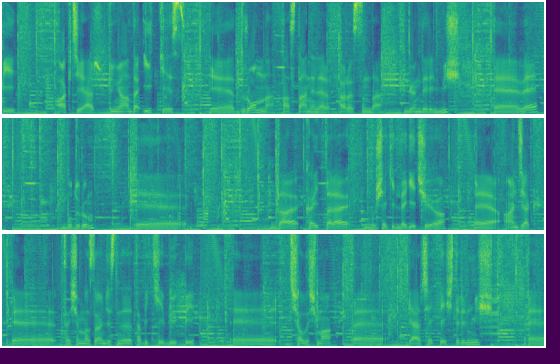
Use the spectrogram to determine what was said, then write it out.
bir akciğer dünyada ilk kez e, drone hastaneler arasında gönderilmiş e, ve bu durum e, da kayıtlara bu şekilde geçiyor. E, ancak e, taşınması öncesinde de tabii ki büyük bir e, çalışma e, gerçekleştirilmiş. E,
